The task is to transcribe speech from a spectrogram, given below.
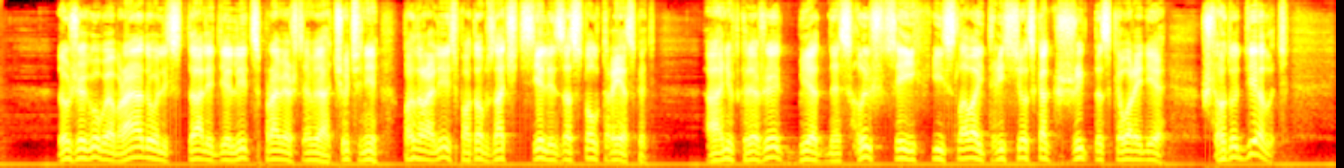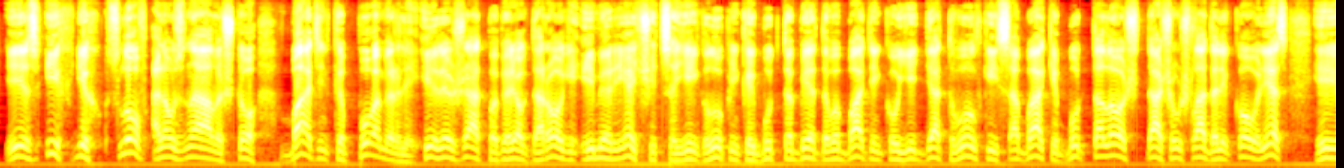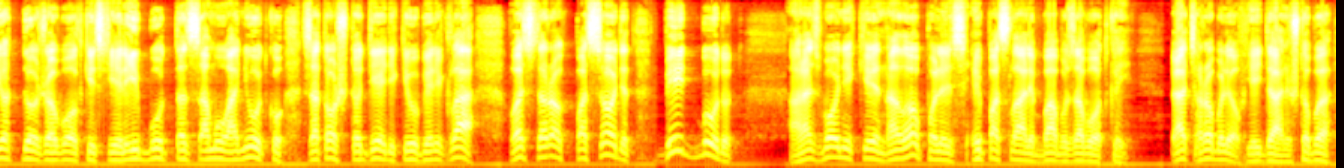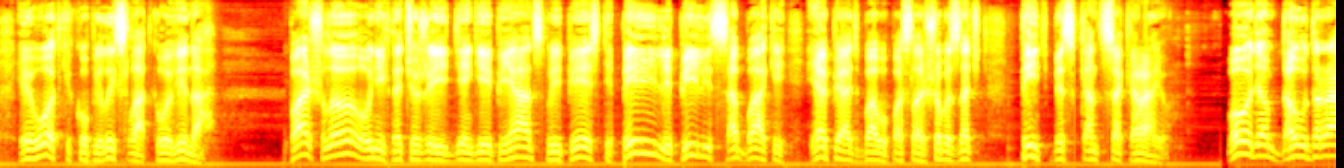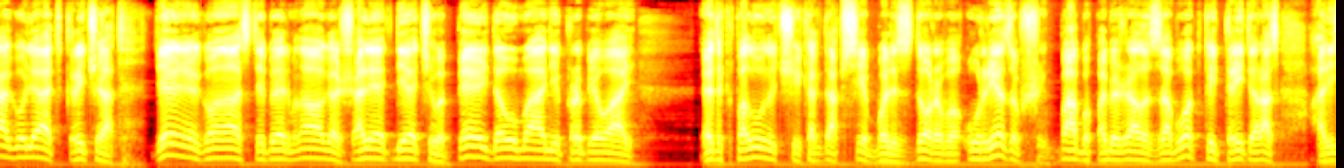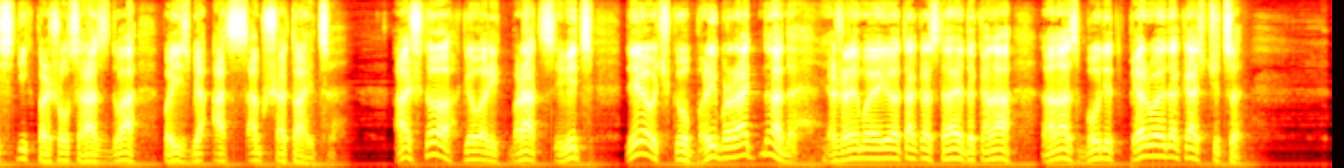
Душегубы обрадовались, стали делиться промеж себя, чуть не подрались, потом, значит, сели за стол трескать. А Анютка лежит, бедная, слышит все их и слова и трясется, как жить на сковороде. Что тут делать? Из ихних слов она узнала, что батенька померли и лежат поперек дороги, и мерещится ей глупенькой, будто бедного батеньку едят волки и собаки, будто ложь наша ушла далеко в лес, и ее тоже волки съели, и будто саму Анютку за то, что денег не уберегла, в осторог посадят, бить будут. А разбойники налопались и послали бабу за водкой. Пять рублев ей дали, чтобы и водки купил, и сладкого вина. Пошло у них на чужие деньги и пьянство, и песни. Пили, пили собаки. И опять бабу послали, чтобы, значит, пить без конца краю. «Будем до утра гулять!» — кричат. «Денег у нас теперь много, шалеть нечего. Пей до ума не пропивай!» Это к полуночи, когда все были здорово урезавши, баба побежала за водкой третий раз, а лесник прошелся раз-два по избе, а сам шатается. «А что, — говорит братцы, — ведь девочку прибрать надо. Ежели мы ее так оставим, так она на нас будет первая доказчица».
